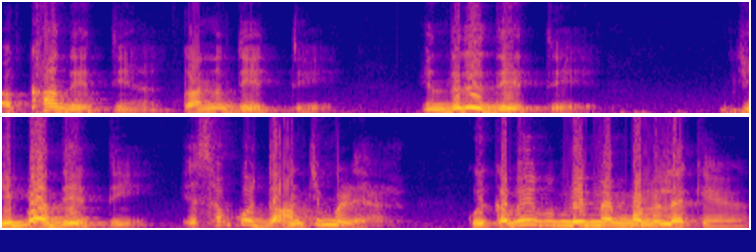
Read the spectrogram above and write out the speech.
ਅੱਖਾਂ ਦੇਤੀਆਂ, ਕੰਨ ਦੇਤੇ, ਇੰਦਰੇ ਦੇਤੇ, ਜੀਭਾ ਦੇਤੀ, ਇਹ ਸਭ ਕੁਝ ਦਾਨ ਚ ਮਿਲਿਆ। ਕੋਈ ਕਵੇ ਵੀ ਮੈਂ ਮੁੱਲ ਲੈ ਕੇ ਆਇਆ,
